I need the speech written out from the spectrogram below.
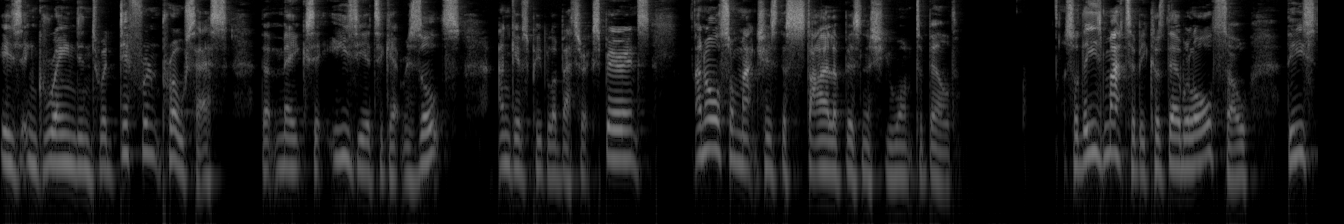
is ingrained into a different process that makes it easier to get results and gives people a better experience and also matches the style of business you want to build. So these matter because there will also, these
